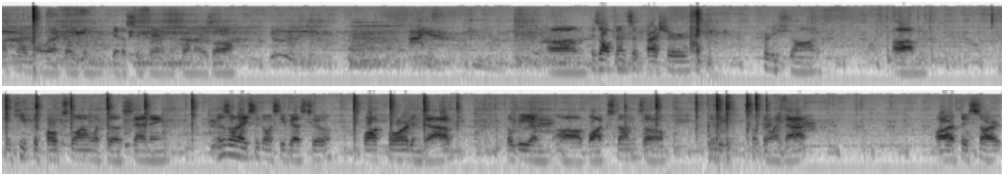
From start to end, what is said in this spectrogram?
with normal Rekka, you can get a super in the corner as well. Um, his offensive pressure, pretty strong. Um, you can keep the pokes going with the standing. And this is what I used to do on CVS 2. Walk forward and jab. There'll be a uh, block stun, so something like that. Or if they start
